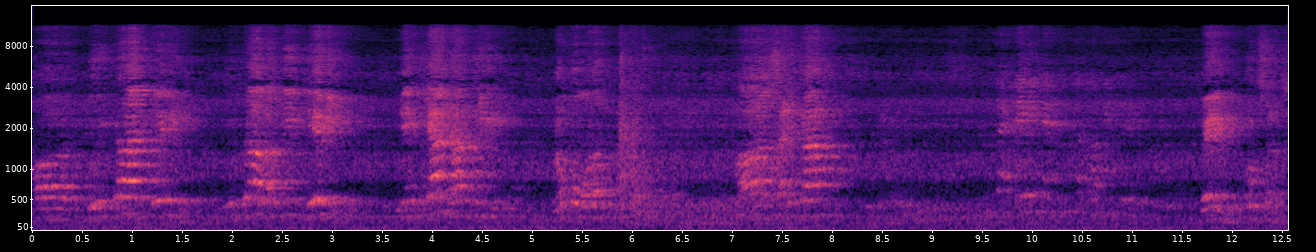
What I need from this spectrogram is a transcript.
અ, દુર્ગા દેવી દુર્ગાવતી દેવી ને ક્યાં નામથી લોકો ઓળખતા અ, સારિકા વેરી ખૂબ સરસ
